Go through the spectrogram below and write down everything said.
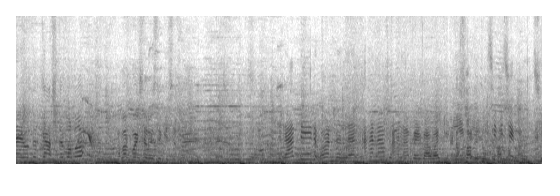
এই ওদেরকে আসতে বলো। আবার পয়সা রয়েছে কিসের? রাতের ওয়ান্ডারল্যান্ড আহনাফ আহনাফের বাবাকে নিয়ে সবই তো পিছে পিছে ঘুরছে।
